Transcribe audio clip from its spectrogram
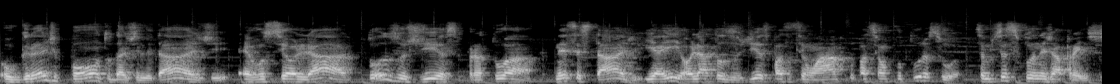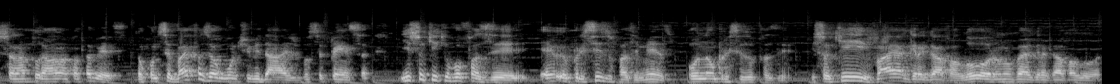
O grande ponto da agilidade é você olhar todos os dias para a tua necessidade e aí olhar todos os dias passa a ser um hábito, passa a ser uma cultura sua. Você não precisa se planejar para isso, isso é natural na tua cabeça. Então quando você vai fazer alguma atividade, você pensa, isso aqui que eu vou fazer, eu preciso fazer mesmo ou não preciso fazer? Isso aqui vai agregar valor ou não vai agregar valor?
